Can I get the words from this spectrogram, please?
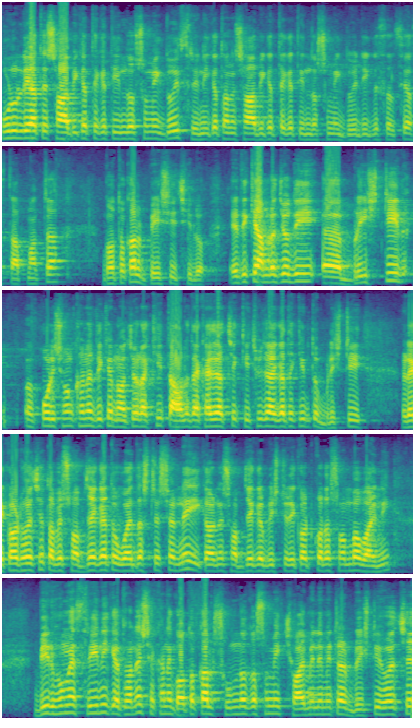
পুরুলিয়াতে স্বাভাবিকের থেকে তিন দশমিক দুই, শ্রীনিকেতনে স্বাভাবিকের থেকে তিন দশমিক দুই ডিগ্রি সেলসিয়াস তাপমাত্রা গতকাল বেশি ছিল। এদিকে আমরা যদি বৃষ্টির পরিসংখ্যানের দিকে নজর রাখি, তাহলে দেখা যাচ্ছে কিছু জায়গাতে কিন্তু বৃষ্টি রেকর্ড হয়েছে, তবে সব জায়গায় তো ওয়েদার স্টেশন নেই, এই কারণে সব জায়গায় বৃষ্টি রেকর্ড করা সম্ভব হয়নি। বীরভূমের শ্রীনিকেতনে, সেখানে গতকাল শূন্য দশমিক ছয় মিলিমিটার বৃষ্টি হয়েছে।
